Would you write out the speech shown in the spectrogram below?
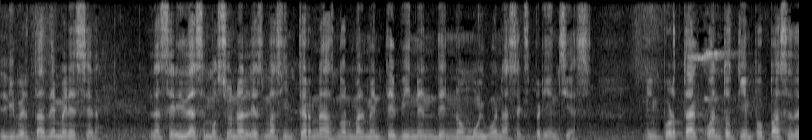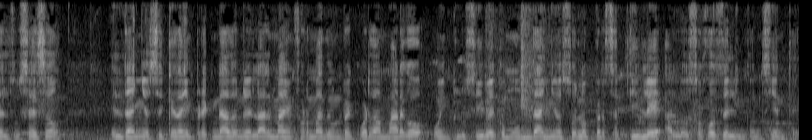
Libertad de merecer. Las heridas emocionales más internas normalmente vienen de no muy buenas experiencias. No importa cuánto tiempo pase del suceso, el daño se queda impregnado en el alma en forma de un recuerdo amargo o inclusive como un daño solo perceptible a los ojos del inconsciente.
